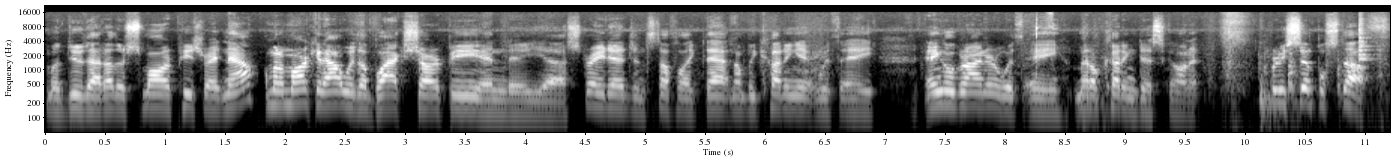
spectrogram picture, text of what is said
I'm going to do that other smaller piece right now. I'm going to mark it out with a black Sharpie and a uh, straight edge and stuff like that. And I'll be cutting it with a angle grinder with a metal cutting disc on it. Pretty simple stuff.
